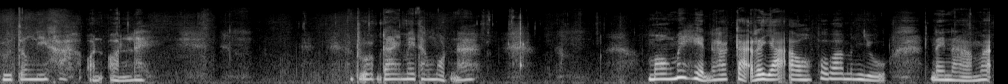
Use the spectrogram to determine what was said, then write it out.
ดูตรงนี้ค่ะ อ่อนๆเลย รวบได้ไม่ทั้งหมดนะ มองไม่เห็นนะคะ กะระยะเอา เพราะว่ามันอยู่ในน้ำอะ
